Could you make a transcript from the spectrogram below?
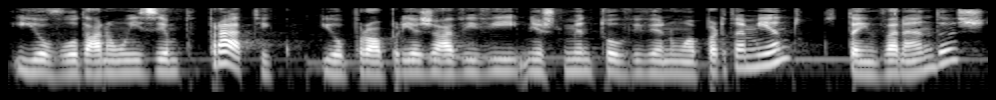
E eu vou dar um exemplo prático. Eu própria já vivi, neste momento estou a viver num apartamento que tem varandas,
